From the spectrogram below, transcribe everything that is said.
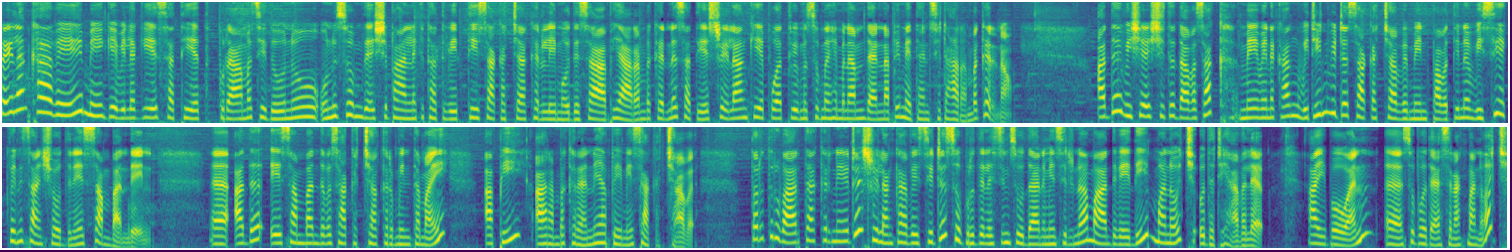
ශ්‍රී ලංකාවේ මේ ගෙවිලගේ සතියත් පුරාම සිදුවුණු උණුසුම් දේශපාලනක තත්විත්ති සාකච්ඡා කරලේ මොදෙසා අපි ආරම්භ කරන සතිය ශ්‍රී ලාංකිය පුවත් විමසුම හෙමනම් දැන් අපි මෙතැන් සිට ආරම්භ කරනවා. අද විශේෂිත දවසක් මේ වෙනකං විටින් විට සාකච්ඡාවමින් පවතින විසියෙක්වනි සංශෝධනය සම්බන්ධයෙන්. අද ඒ සම්බන්ධව සාකච්ඡා කරමින් තමයි අපි ආරම්භ කරන්නේ අපේ මේ සාකච්ඡාව. තොරතුරු වාර්තාකරණයට ශ්‍රී ලංකාවේ සිට සුපුරද ලෙසින් සූදානමින් සිරිනවා මාධවේදී මනෝච් උදටියාවල. අයිබෝවන් සුපෝදෑසනක් මනෝච්.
